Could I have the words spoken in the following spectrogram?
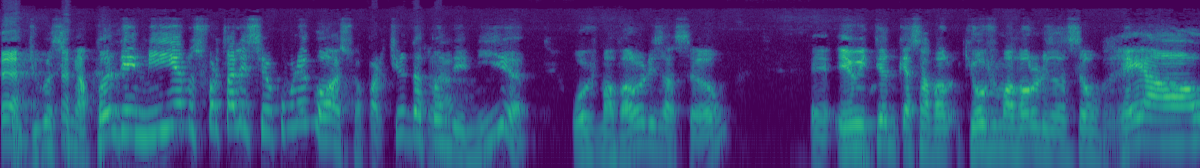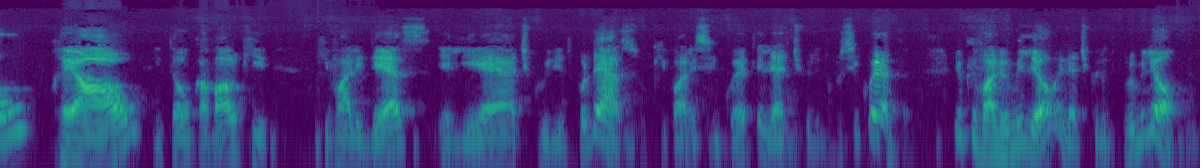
eu digo assim, a pandemia nos fortaleceu como negócio. A partir da claro. pandemia, houve uma valorização. É, eu entendo que, essa, que houve uma valorização real, real. Então, o cavalo que que vale 10, ele é adquirido por 10. O que vale 50, ele é adquirido por 50. E o que vale um milhão, ele é adquirido por um milhão.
